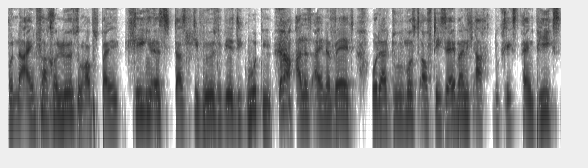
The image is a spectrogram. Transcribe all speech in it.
und eine einfache Lösung. Ob es bei Kriegen ist, dass die Bösen, wir die Guten. Genau. Alles eine Welt. Oder du musst auf dich selber nicht achten, du kriegst einen Peaks.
